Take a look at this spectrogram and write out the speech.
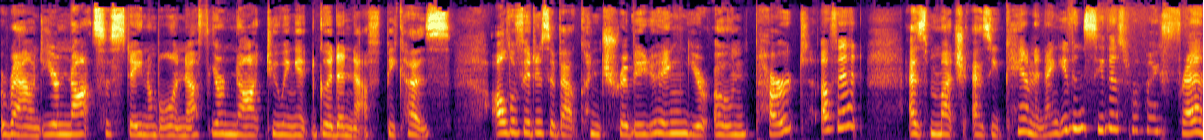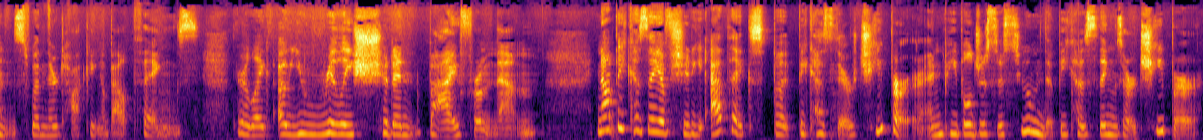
around you're not sustainable enough, you're not doing it good enough, because all of it is about contributing your own part of it as much as you can. And I even see this with my friends when they're talking about things. They're like, oh, you really shouldn't buy from them not because they have shitty ethics, but because they're cheaper. And people just assume that because things are cheaper,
